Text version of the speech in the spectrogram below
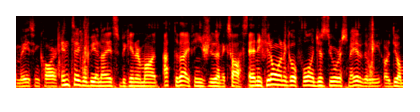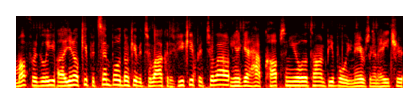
amazing car intake would be a nice beginner mod after that i think you should do an exhaust and if you don't want to go full and just do a resonator delete or do a muffler delete uh, you know keep it simple don't keep it too loud because if you keep it too loud you're gonna get have cops on you all the time people your neighbors are gonna hate you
